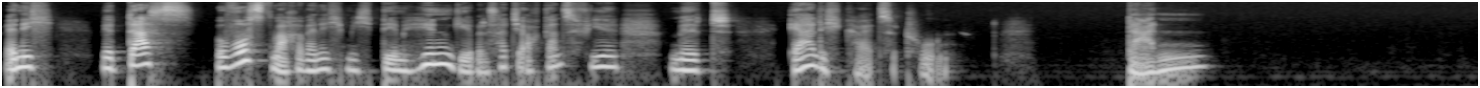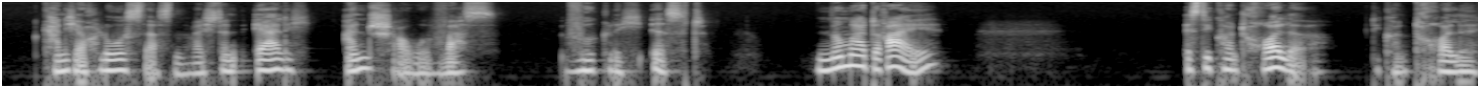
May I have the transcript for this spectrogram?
Wenn ich mir das bewusst mache, wenn ich mich dem hingebe, das hat ja auch ganz viel mit Ehrlichkeit zu tun, dann kann ich auch loslassen, weil ich dann ehrlich anschaue, was wirklich ist. Nummer drei ist die Kontrolle. Die Kontrolle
